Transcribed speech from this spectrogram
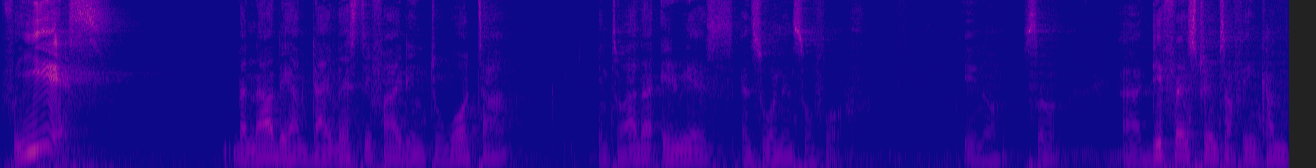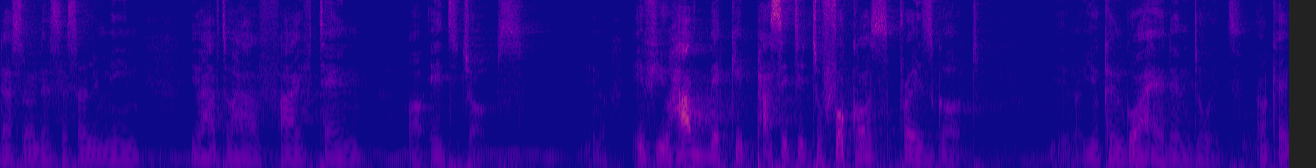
for years. But now they have diversified into water, into other areas, and so on and so forth. You know, so uh, different streams of income does not necessarily mean you have to have five, ten, or eight jobs. If you have the capacity to focus, praise God. You know, you can go ahead and do it. Okay?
